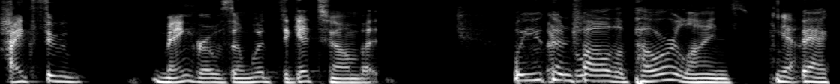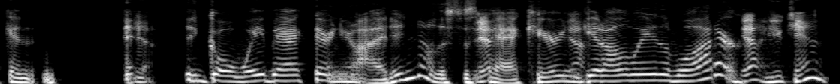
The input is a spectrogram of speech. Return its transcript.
hike through mangroves and woods to get to them, but well, you can cool. follow the power lines Yeah. back and eh, Yeah. Eh, go way back there, and you're like, I didn't know this was Yeah. back here, and Yeah. you get all the way to the water. yeah, you can.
